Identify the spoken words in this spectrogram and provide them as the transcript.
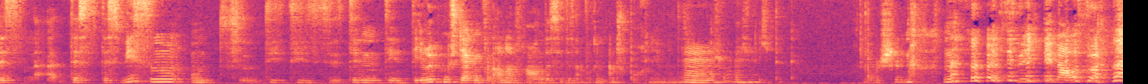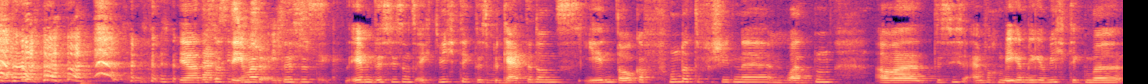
das, das, das Wissen und die, die, die, die, die Rückenstärkung von anderen Frauen, dass sie das einfach in Anspruch nehmen. Das mhm. ist schon echt mhm. wichtig. Ja, schön. das sehe ich genauso. ja, das, Nein, das ist ein Thema, das ist, eben, das ist uns echt wichtig. Das mhm. begleitet uns jeden Tag auf hunderte verschiedene mhm. Orten. Aber das ist einfach mega, mega wichtig. Man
